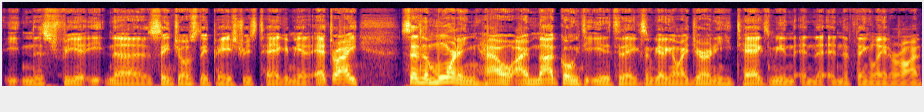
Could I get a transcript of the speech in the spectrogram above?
eating this eating the St. Joe's Day pastries, tagging me in it. After I said in the morning how I'm not going to eat it today because I'm getting on my journey, he tags me in, in the in the thing later on.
